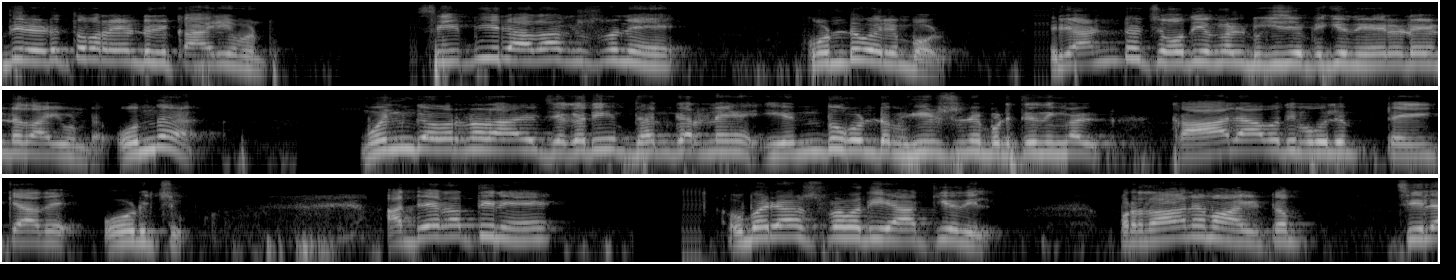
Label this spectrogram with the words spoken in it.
ഇതിൽ എടുത്തു പറയേണ്ട ഒരു കാര്യമുണ്ട്. സി പി രാധാകൃഷ്ണനെ കൊണ്ടുവരുമ്പോൾ രണ്ട് ചോദ്യങ്ങൾ ബി ജെ പിക്ക് നേരിടേണ്ടതായുണ്ട്. ഒന്ന് മുൻ ഗവർണറായ ജഗദീപ് ധൻഖറിനെ എന്തുകൊണ്ട് ഭീഷണിപ്പെടുത്തി നിങ്ങൾ കാലാവധി പോലും തികയ്ക്കാതെ ഓടിച്ചു? അദ്ദേഹത്തിനെ ഉപരാഷ്ട്രപതിയാക്കിയതിൽ പ്രധാനമായിട്ടും ചില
